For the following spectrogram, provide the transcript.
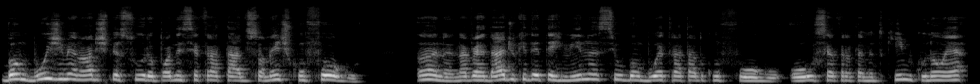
Bambus de menor espessura podem ser tratados somente com fogo? Ana, na verdade, o que determina se o bambu é tratado com fogo ou se é tratamento químico não é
